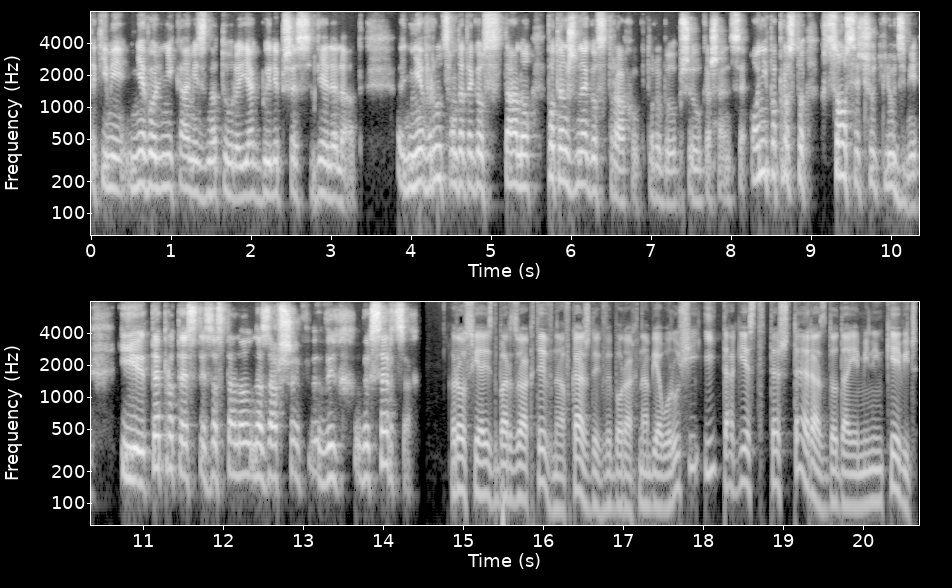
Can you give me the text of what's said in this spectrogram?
takimi niewolnikami z natury, jak byli przez wiele lat. Nie wrócą do tego stanu potężnego strachu, który był przy Łukaszence. Oni po prostu chcą się czuć ludźmi i te protesty zostaną na zawsze w ich, w ich sercach. Rosja jest bardzo aktywna w każdych wyborach na Białorusi i tak jest też teraz, dodaje Milinkiewicz.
